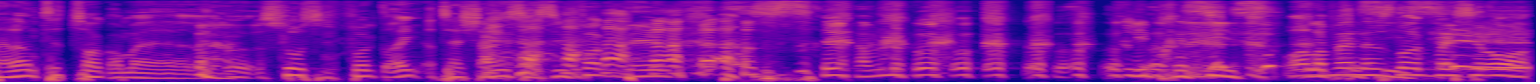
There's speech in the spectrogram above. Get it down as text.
der har lavet en TikTok om at uh, slå sin frygt og ikke at tage chancer og sige, fuck det hele. Og så siger jeg ham nu. Lige præcis. Wallah, Lige manden står ikke bag sit ord.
